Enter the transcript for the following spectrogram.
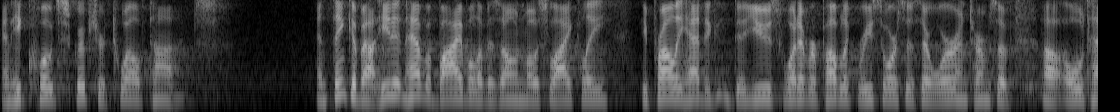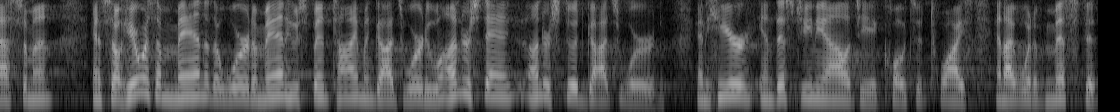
And he quotes scripture 12 times. And think about it, he didn't have a Bible of his own, most likely. He probably had to, to use whatever public resources there were in terms of uh, Old Testament. And so here was a man of the Word, a man who spent time in God's Word, who understand, understood God's Word. And here in this genealogy, it quotes it twice, and I would have missed it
